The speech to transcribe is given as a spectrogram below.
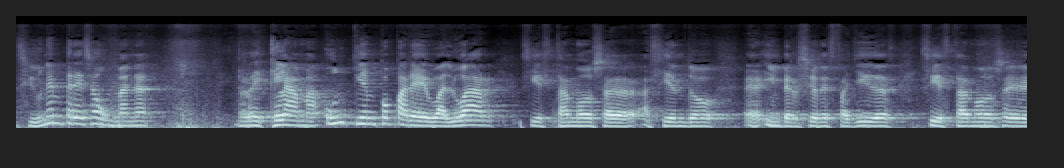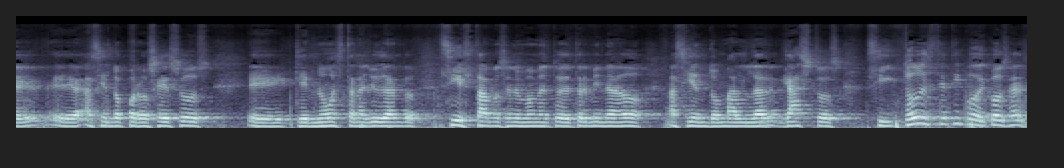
si una empresa humana reclama un tiempo para evaluar si estamos eh, haciendo eh, inversiones fallidas, si estamos eh, haciendo procesos que no están ayudando, si estamos en un momento determinado haciendo mal gastos, si todo este tipo de cosas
